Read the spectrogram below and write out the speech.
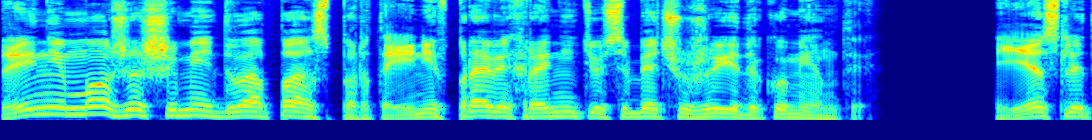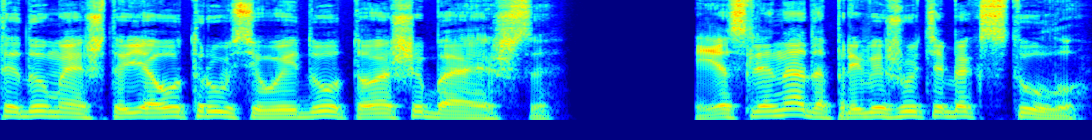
Ты не можешь иметь два паспорта и не вправе хранить у себя чужие документы. Если ты думаешь, что я утрусь и уйду, то ошибаешься. Если надо, привяжу тебя к стулу,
